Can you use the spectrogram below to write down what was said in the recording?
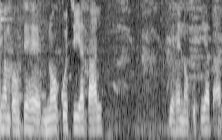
अभी हम पहुँचे हैं नौकुचिया ताल। यह है नौकुचिया ताल।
